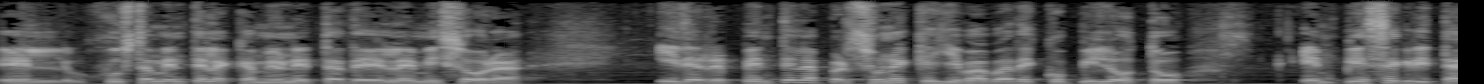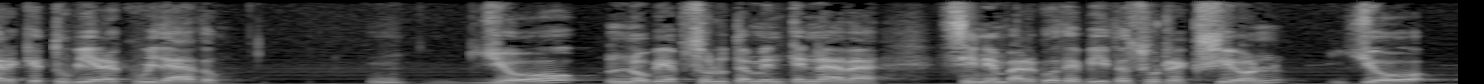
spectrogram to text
el, justamente la camioneta de la emisora y de repente la persona que llevaba de copiloto empieza a gritar que tuviera cuidado. Yo no vi absolutamente nada, sin embargo, debido a su reacción, yo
